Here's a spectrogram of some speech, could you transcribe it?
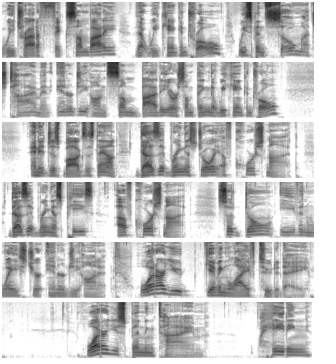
We try to fix somebody that we can't control. We spend so much time and energy on somebody or something that we can't control and it just bogs us down. Does it bring us joy? Of course not. Does it bring us peace? Of course not. So don't even waste your energy on it. What are you giving life to today? What are you spending time hating,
